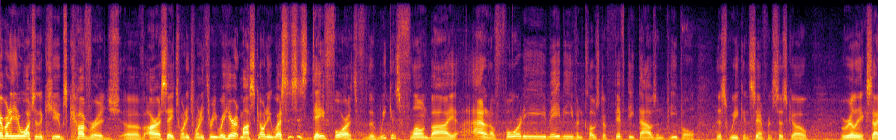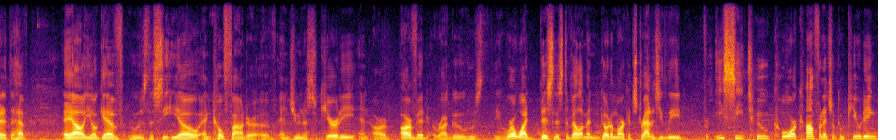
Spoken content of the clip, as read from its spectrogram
everybody, you're watching theCUBE's coverage of RSA 2023. We're here at Moscone West. This is day four. It's, the week has flown by, I don't know, 40, maybe even close to 50,000 people this week in San Francisco. We're really excited to have Eyal Yogev, who's the CEO and co-founder of Anjuna Security, and Ar Arvind Raghu, who's the worldwide business development and go-to-market strategy lead for EC2 Core Confidential Computing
